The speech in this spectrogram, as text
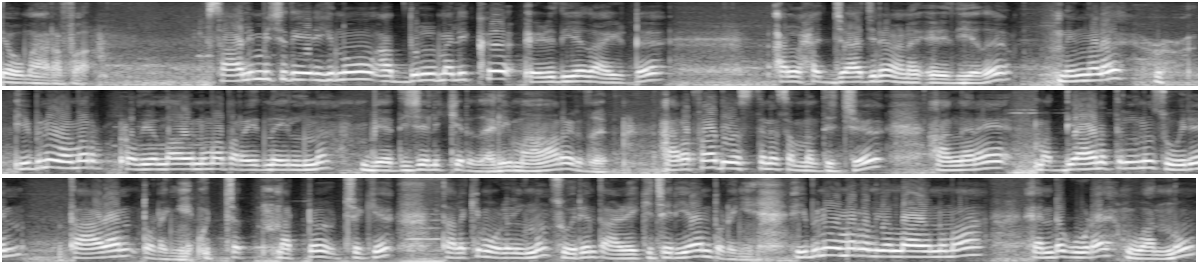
യൗമ അറഫ. സാലിം വിശദീകരിക്കുന്നു. അബ്ദുൽ മലിക് എഴുതിയതായിട്ട് അൽ ഹജ്ജാജിനാണ് എഴുതിയത്. നിങ്ങൾ ഇബിന് ഉമർ റതിയല്ലാവുനുമ പറയുന്നതിൽ നിന്ന് വ്യതിചലിക്കരുത് അല്ലെങ്കിൽ മാറരുത്. അറഫ ദിവസത്തിനെ സംബന്ധിച്ച് അങ്ങനെ മധ്യാഹ്നത്തിൽ നിന്ന് സൂര്യൻ താഴാൻ തുടങ്ങി. ഉച്ച നട്ട് ഉച്ചയ്ക്ക് തലയ്ക്ക് മുകളിൽ നിന്നും സൂര്യൻ താഴേക്ക് ചെരിയാൻ തുടങ്ങി. ഇബിനു ഉമർ റലിയല്ലാവുനുമ എന്റെ കൂടെ വന്നു.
